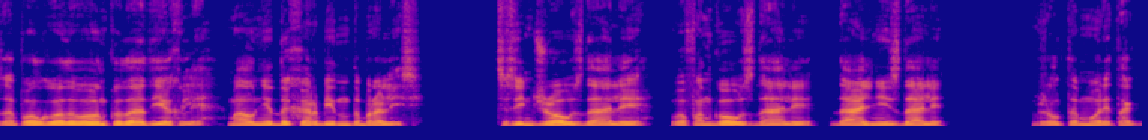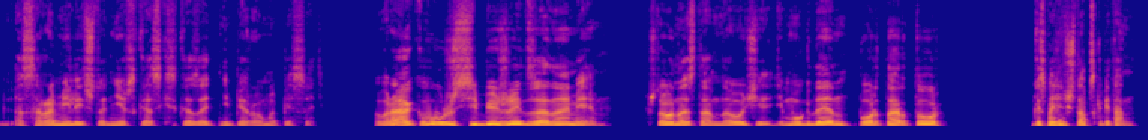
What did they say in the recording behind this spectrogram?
За полгода вон куда отъехали, мало не до Харбина добрались. Цзиньчжоу сдали, во Фангоу сдали, дальний сдали. В Желтом море так осрамились, что ни в сказке сказать, ни пером описать. Враг в ужасе бежит за нами. Что у нас там на очереди? Мугден? Порт-Артур? — Господин штабс-капитан,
